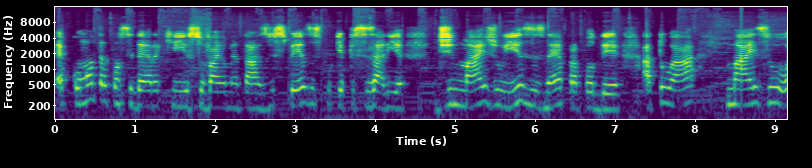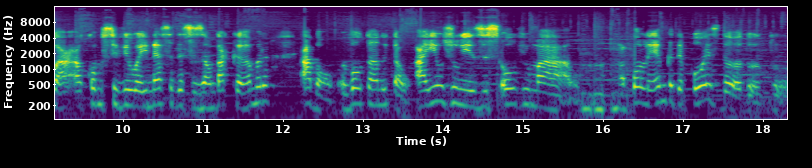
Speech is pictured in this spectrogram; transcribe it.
é contra, considera que isso vai aumentar as despesas, porque precisaria de mais juízes né, para poder atuar mas o, a, como se viu aí nessa decisão da Câmara, ah, bom, voltando então, aí os juízes, houve uma, uma polêmica depois do, do, do,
